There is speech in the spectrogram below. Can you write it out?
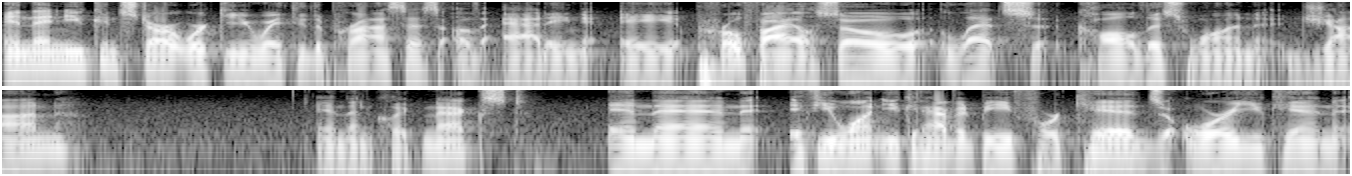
And then you can start working your way through the process of adding a profile. So let's call this one John. And then click next. And then if you want, you can have it be for kids or you can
